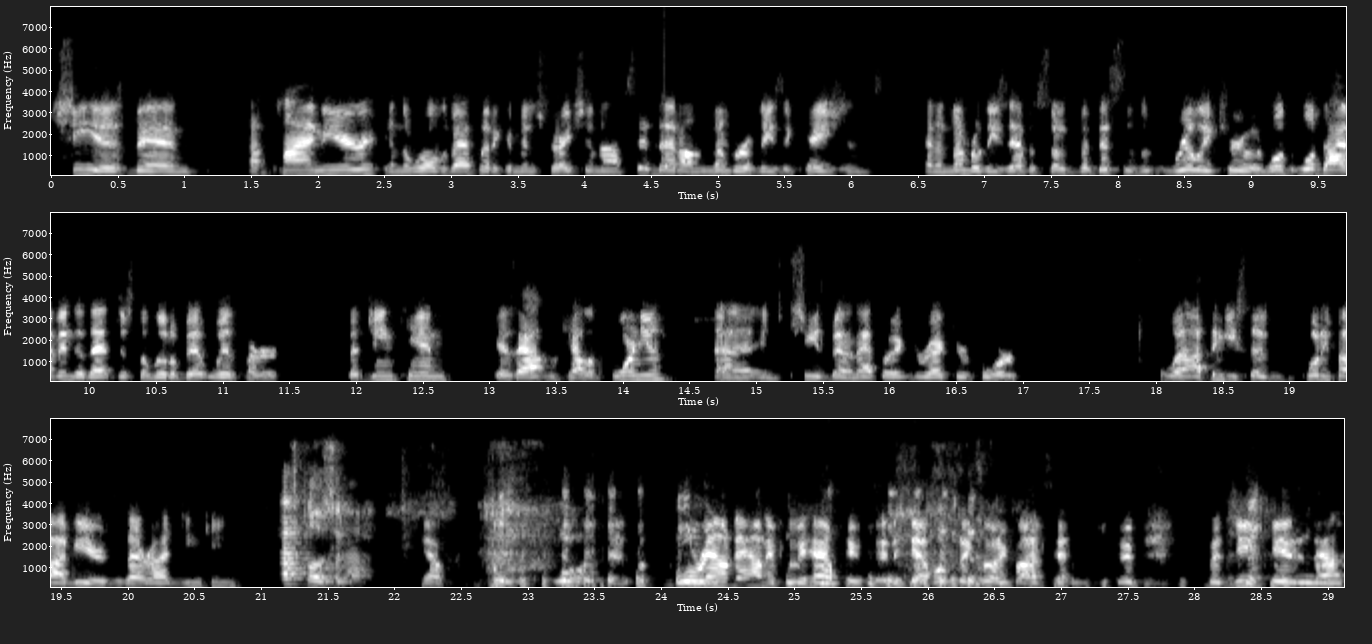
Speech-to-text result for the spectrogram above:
she has been a pioneer in the world of athletic administration. I've said that on a number of these occasions and a number of these episodes, but this is really true, and we'll we'll dive into that just a little bit with her. But Jean Kinn is out in California, uh, and she's been an athletic director for well, I think you said 25 years. Is that right, Jean Kinn? That's close enough. Yeah, we'll, we'll, round down if we have to, but yeah, we'll say 25 sounds good. But Jean Kinn is out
